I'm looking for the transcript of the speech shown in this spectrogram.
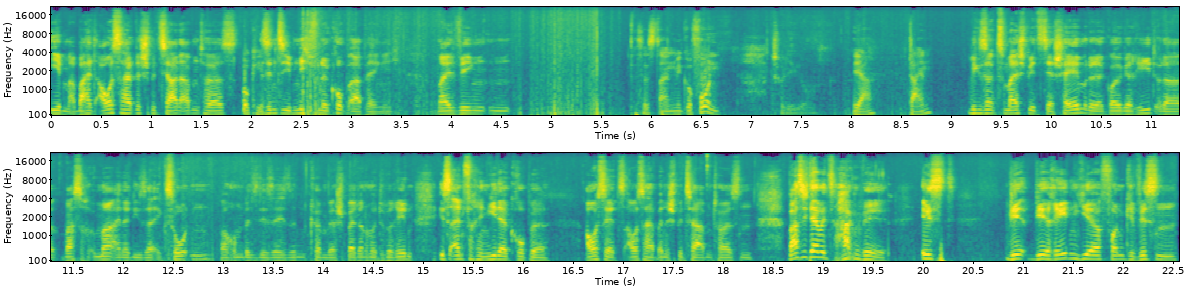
Eben, aber halt außerhalb des Spezialabenteuers Okay. sind sie eben nicht von der Gruppe abhängig. Meinetwegen, ein, Das ist dein Mikrofon. Entschuldigung. Ja, dein. Wie gesagt, zum Beispiel jetzt der Schelm oder der Golgerit oder was auch immer, einer dieser Exoten, warum das diese sind, können wir später nochmal drüber reden, ist einfach in jeder Gruppe, außer jetzt außerhalb eines Spezialabenteuers. Was ich damit sagen will, ist, wir, wir reden hier von gewissen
